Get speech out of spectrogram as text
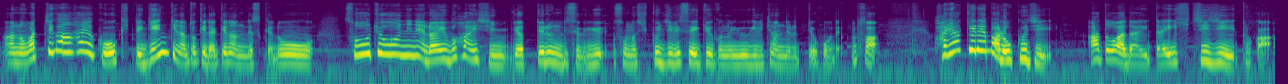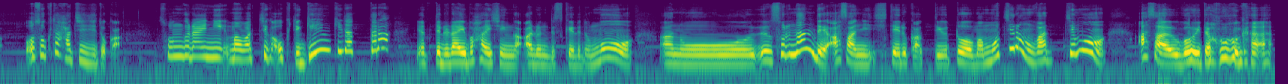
あのわっちが早く起きて元気な時だけなんですけど早朝にねライブ配信やってるんですよ。そのしくじり請求区の夕霧チャンネルっていう方で。さ早ければ6時。あとはだいたい7時とか。遅くて8時とか。そんぐらいに、まあ、わっちが起きて元気だったらやってるライブ配信があるんですけれども、あのー、それなんで朝にしてるかっていうと、まあ、もちろんわっちも朝動いた方が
